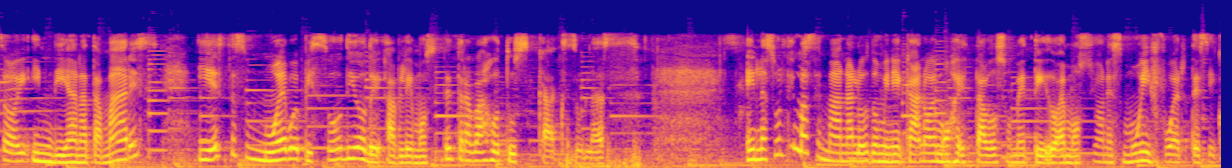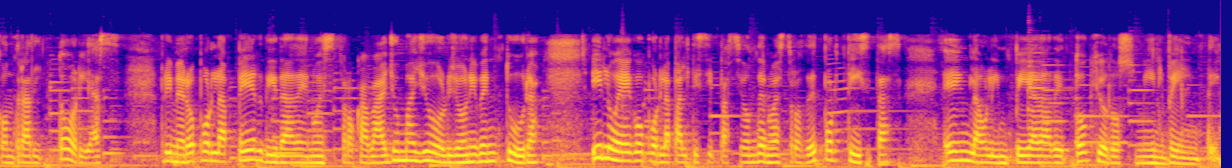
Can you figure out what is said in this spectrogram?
soy Indiana Tamares y este es un nuevo episodio de Hablemos de Trabajo, tus cápsulas. En las últimas semanas los dominicanos hemos estado sometidos a emociones muy fuertes y contradictorias, primero por la pérdida de nuestro caballo mayor Johnny Ventura y luego por la participación de nuestros deportistas en la Olimpiada de Tokio 2020.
